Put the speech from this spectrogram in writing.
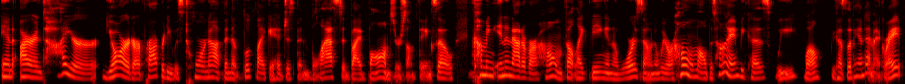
And our entire yard, our property was torn up and it looked like it had just been blasted by bombs or something. So coming in and out of our home felt like being in a war zone. And we were home all the time because we, well, because of the pandemic, right?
